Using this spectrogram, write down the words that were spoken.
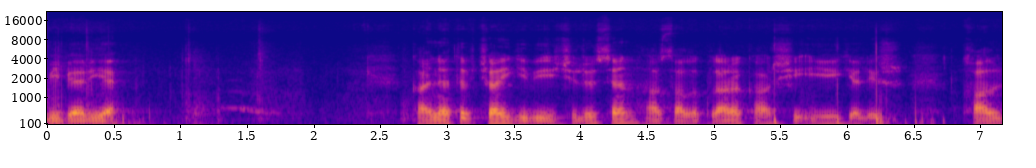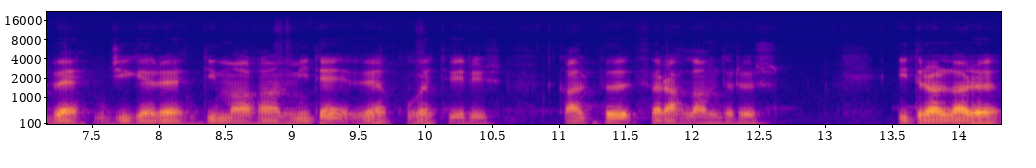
Biberiye Kaynatıp çay gibi içilirsen hastalıklara karşı iyi gelir. Kalbe, cigere, dimağa, mide ve kuvvet verir. Kalbi ferahlandırır. İdrarları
